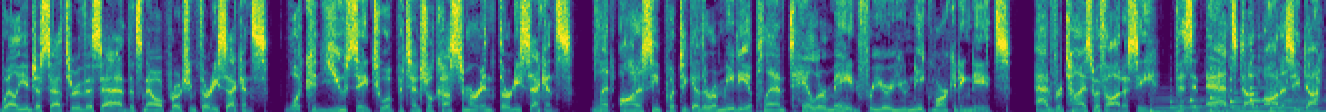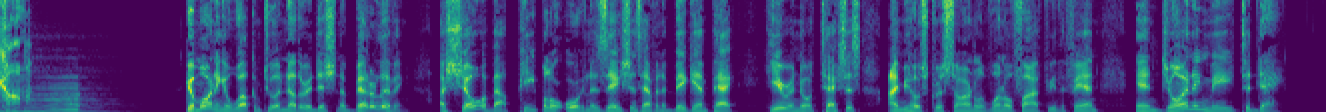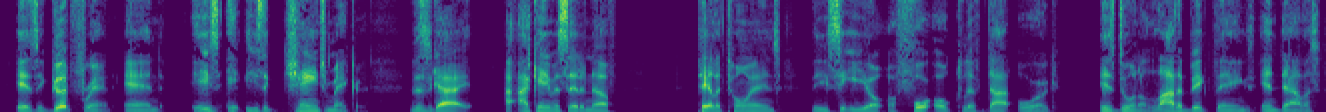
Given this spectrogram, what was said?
Well, you just sat through this ad that's now approaching 30 seconds. What could you say to a potential customer in 30 seconds? Let Audacy put together a media plan tailor made for your unique marketing needs. Advertise with Audacy. Visit ads.audacy.com. Good morning and welcome to another edition of Better Living, a show about people or organizations having a big impact here in North Texas. I'm your host, Chris Arnold of 1053 The Fan, and joining me today is a good friend and he's he's a change maker. This guy, I can't even say it enough. Taylor Toynes, the CEO of foroakcliff.org, is doing a lot of big things in Dallas.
